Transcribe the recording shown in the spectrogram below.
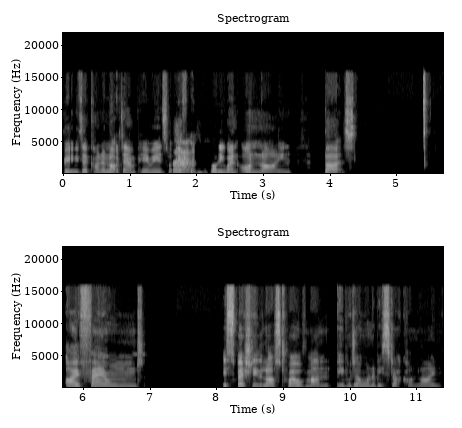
through the kind of lockdown periods, everybody went online, but I found, especially the last 12 months, people don't want to be stuck online.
